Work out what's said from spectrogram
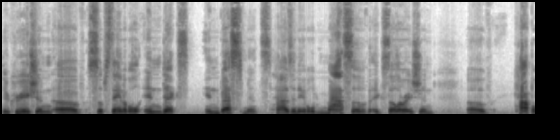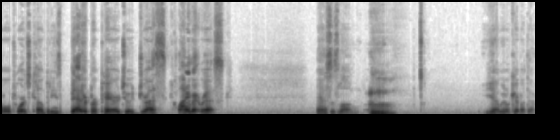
The creation of sustainable index investments has enabled massive acceleration of capital towards companies better prepared to address climate risk. Man, this is long. yeah, we don't care about that.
